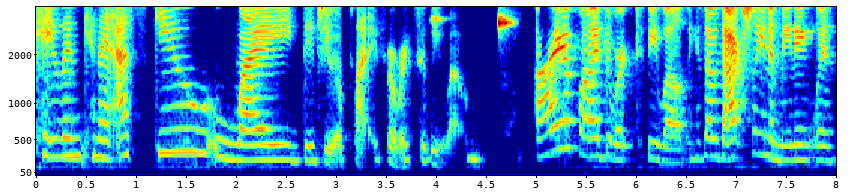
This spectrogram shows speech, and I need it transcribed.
Caitlin, can I ask you why did you apply for Work to Be Well? I applied to Work to Be Well because I was actually in a meeting with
